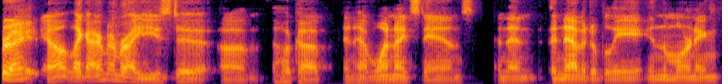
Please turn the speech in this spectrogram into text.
Right. You know, like I remember I used to um, hook up and have one night stands, and then inevitably in the morning,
